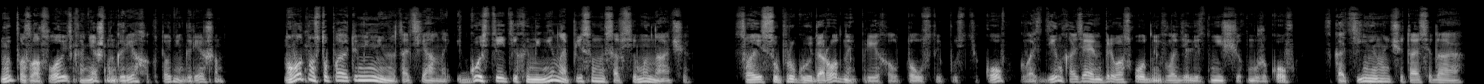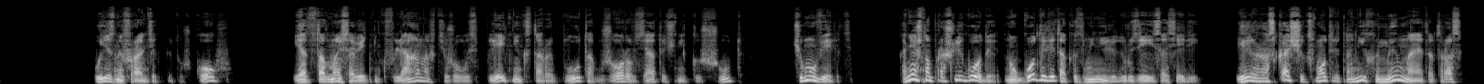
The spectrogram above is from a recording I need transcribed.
ну и позлословить, конечно, грех, а кто не грешен. Но вот наступают именины Татьяны, и гости этих именин написаны совсем иначе. Своей супругой дородной приехал толстый Пустяков, Гвоздин, хозяин превосходный, владелец нищих мужиков, Скотинина, чита седая, уездный франтик Петушков, и отставной советник Флянов, тяжелый сплетник, старый плут, обжора, взяточник и шут. Чему верить? Конечно, прошли годы, но годы ли так изменили друзей и соседей? Или рассказчик смотрит на них иным, на этот раз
